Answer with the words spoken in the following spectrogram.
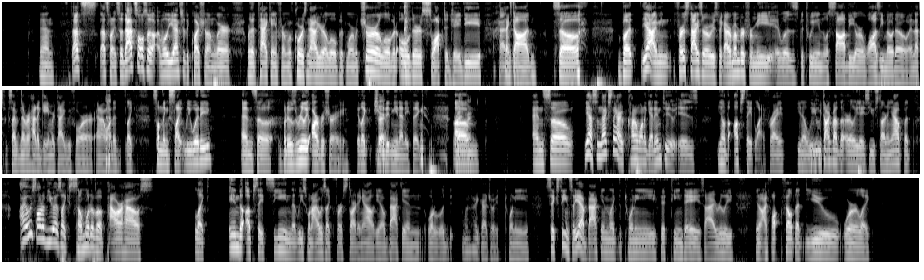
And that's that's funny. So that's also well, you answered the question on where where the tag came from. Of course, now you're a little bit more mature, a little bit older, swapped to JD. Had thank to. God. So, but yeah, I mean, first tags are always big. I remember for me, it was between Wasabi or Wazimoto, and that's because I've never had a gamer tag before, and I wanted like something slightly witty. And so, but it was really arbitrary. It like Sure. didn't mean anything. Right, um, right. and so, yeah, so next thing I kind of want to get into is, you know, the upstate life, right? You know, we, Mm-hmm. we talked about the early days, you starting out, but I always thought of you as like somewhat of a powerhouse, like in the upstate scene, at least when I was like first starting out, you know, back in what would be, when did I graduate? 2016. So yeah, back in like the 2015 days, I really, you know, I felt that you were like,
